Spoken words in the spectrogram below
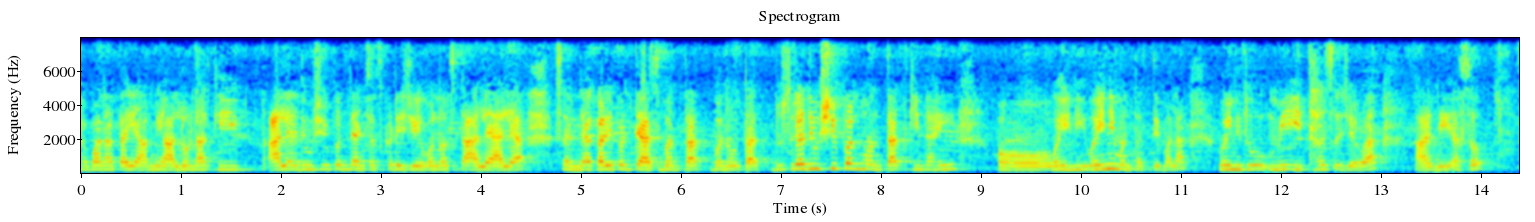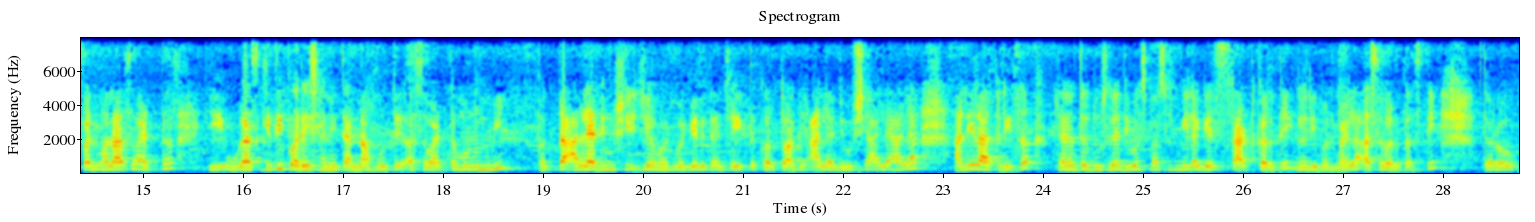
शबानाताई आम्ही आलो ना की आल्या दिवशी पण त्यांच्याचकडे जेवण असतं आल्या आल्या. संध्याकाळी पण त्याच बनतात बनवतात. दुसऱ्या दिवशी पण म्हणतात की नाही वहिनी वहिनी म्हणतात ते मला. वहिनी तू मी इथंच जेवा. आणि असं. पण मला असं वाटतं की उगाच किती परेशानी त्यांना होते असं वाटतं. म्हणून मी फक्त आल्या दिवशी जेवण वगैरे त्यांच्या इथं करतो. आम्ही आल्या दिवशी आल्या आल्या आणि रात्रीचं. त्यानंतर दुसऱ्या दिवसपासून मी लगेच स्टार्ट करते घरी बनवायला असं करत असते. तर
